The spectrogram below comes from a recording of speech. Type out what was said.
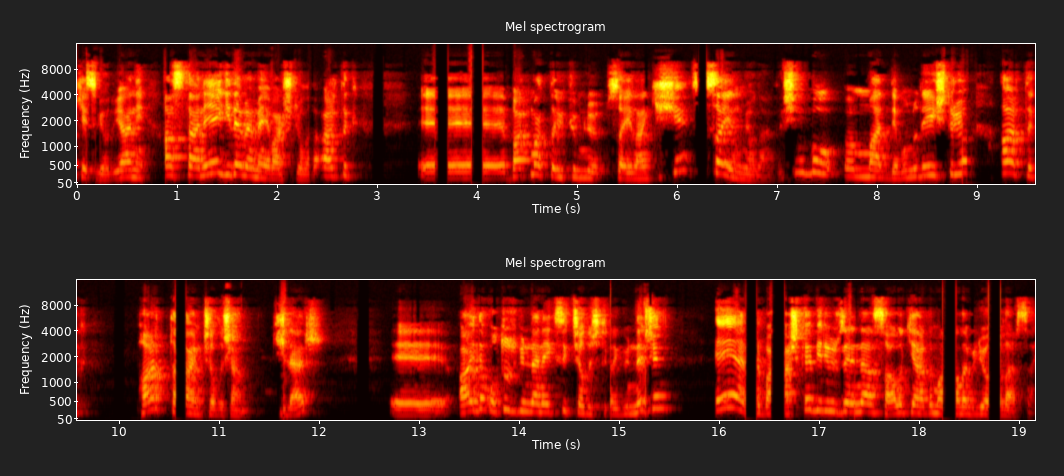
kesiliyordu. Yani hastaneye gidememeye başlıyorlardı. Artık e, bakmakla yükümlü sayılan kişi sayılmıyorlardı. Şimdi bu e, madde bunu değiştiriyor. Artık part-time çalışan kişiler e, ayda 30 günden eksik çalıştıkları günler için eğer başka biri üzerinden sağlık yardımı alabiliyorlarsa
